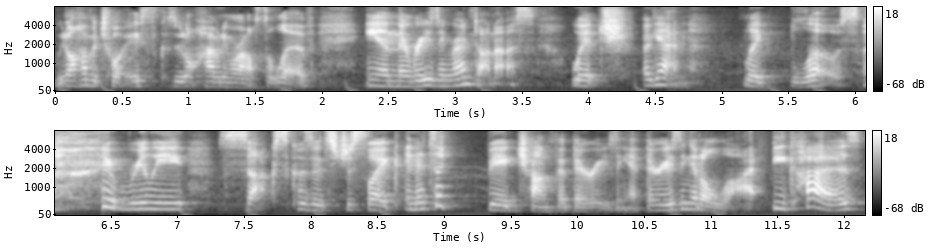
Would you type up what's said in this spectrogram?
we don't have a choice because we don't have anywhere else to live and they're raising rent on us, which again, like blows. it really sucks because it's just like, and it's a big chunk that they're raising it. They're raising it a lot because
